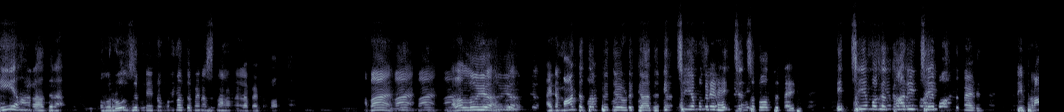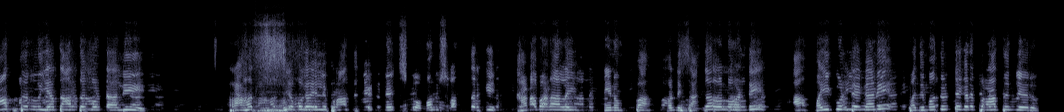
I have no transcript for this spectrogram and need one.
నీ ఆరాధన ఒక రోజు నేను ఉన్నతమైన స్థానం నిలబెట్టబోతాను ఆయన మాట తప్పే దేవుడు కాదు. నిశ్చయముగా నేను హెచ్చించబోతున్నాడు. నిశ్చయముగా కార్యం చేయబోతున్నాడు. నీ ప్రార్థనలు యథార్థంగా ఉండాలి. రహస్యముగా వెళ్ళి ప్రార్థన చేయడం నేర్చుకో. మనుషులందరికీ కనబడాలి. నేను కొన్ని సంఘాలలో అండి ఆ మైక్ ఉంటే గాని పది మంది ఉంటే గాని ప్రార్థన చేయరు.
